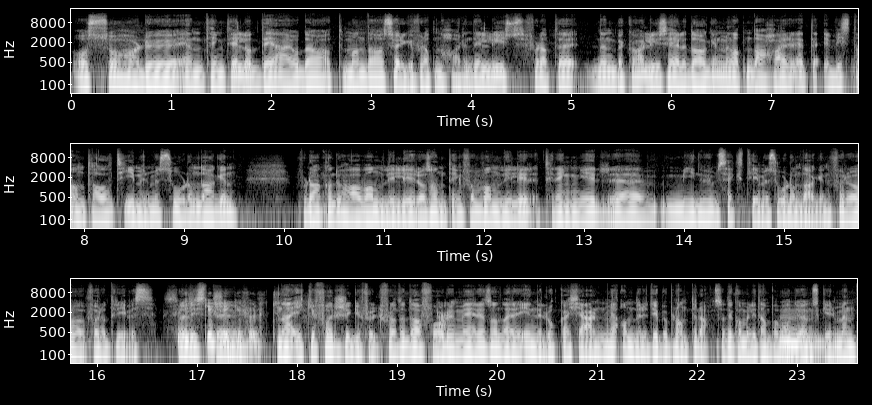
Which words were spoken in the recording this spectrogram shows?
Og så har du en ting til, og det er jo da at man da sørger for at den har en del lys. For at eh, den bør ikke ha lys hele dagen, men at den da har et visst antall timer med sol om dagen. For da kan du ha vannliljer og sånne ting. For vannliljer trenger eh, minimum seks timer sol om dagen for å, for å trives. Så ikke du- skyggefullt. Nei, ikke for skyggefullt, for at da får du mer sånn der innelukka tjern med andre typer planter. Da. Så det kommer litt an på hva du ønsker. Men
